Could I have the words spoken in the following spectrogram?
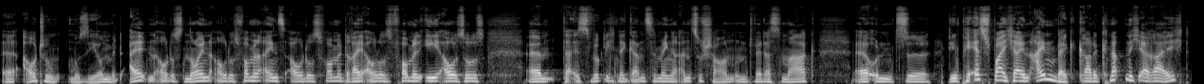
äh, Automuseum mit alten Autos, neuen Autos, Formel 1 Autos, Formel 3 Autos, Formel E Autos. Ähm, da ist wirklich eine ganze Menge anzuschauen. Und wer das mag äh, und äh, den PS-Speicher in Einbeck gerade knapp nicht erreicht,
